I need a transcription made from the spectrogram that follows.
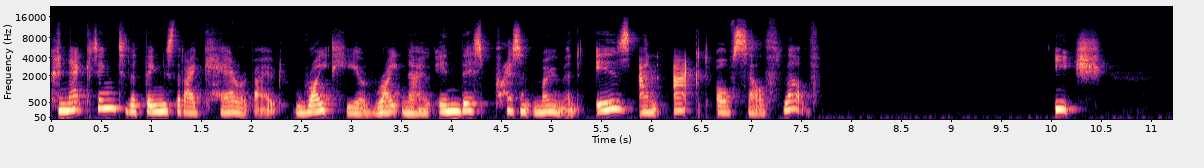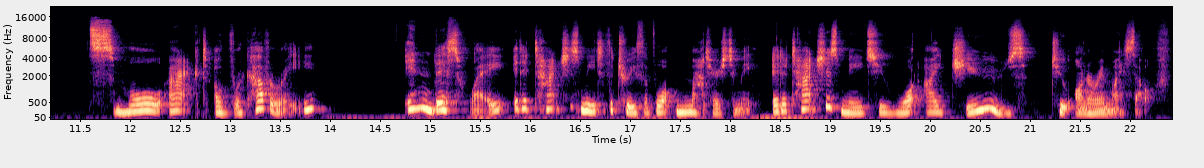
connecting to the things that I care about right here, right now, in this present moment is an act of self love. Each small act of recovery in this way, it attaches me to the truth of what matters to me. It attaches me to what I choose to honor in myself.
